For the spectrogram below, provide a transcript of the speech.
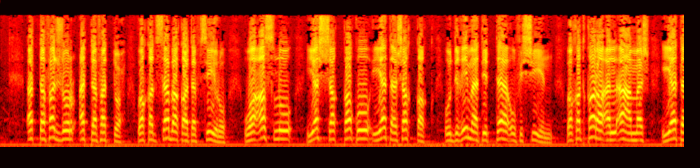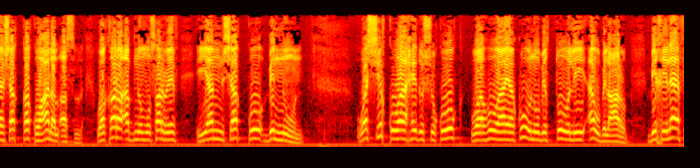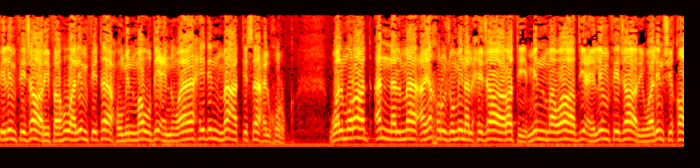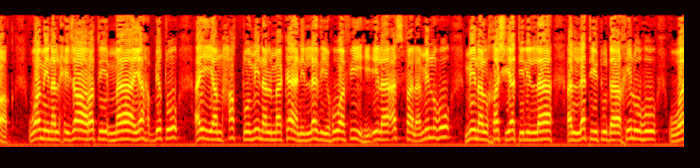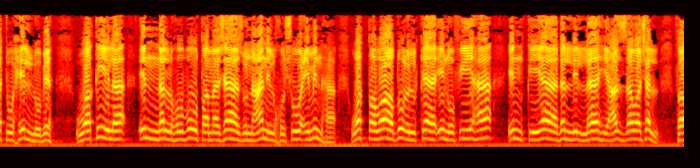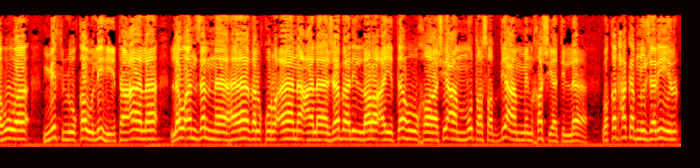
التفجر التفتح وقد سبق تفسيره. وأصل يشقق يتشقق أدغمت التاء في الشين. وقد قرأ الأعمش يتشقق على الأصل. وقرأ ابن مصرف ينشق بالنون. والشق واحد الشقوق وهو يكون بالطول أو بالعرض. بخلاف الانفجار فهو الانفتاح من موضع واحد مع اتساع الخرق. والمراد أن الماء يخرج من الحجارة من مواضع الانفجار والانشقاق ومن الحجارة ما يهبط أي ينحط من المكان الذي هو فيه إلى أسفل منه من الخشية لله التي تداخله وتحل به. وقيل إن الهبوط مجاز عن الخشوع منها والتواضع الكائن فيها انقيادا لله عز وجل فهو مثل قوله تعالى لو أنزلنا هذا القرآن على جبل لرأيته خاشعا متصدعا من خشية الله. وقد حكى ابن جرير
